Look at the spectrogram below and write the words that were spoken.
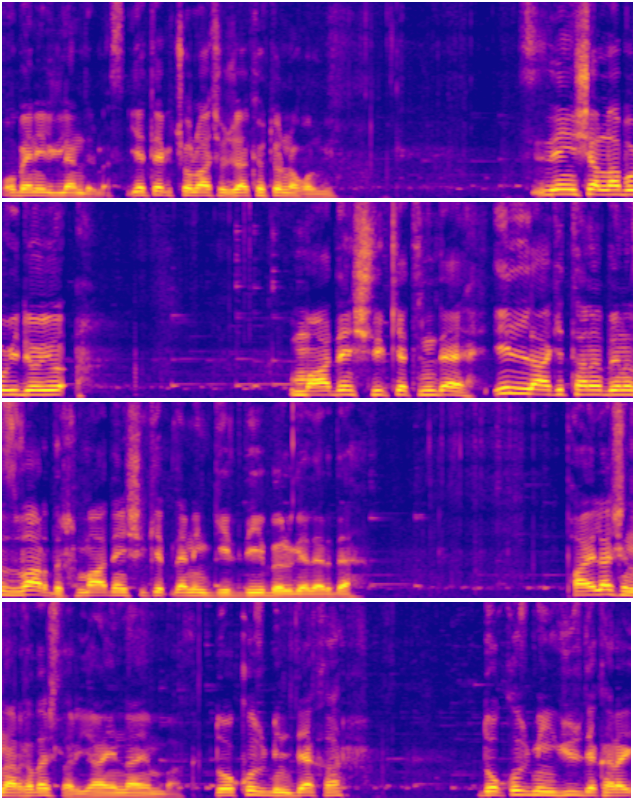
O beni ilgilendirmez. Yeter ki çoluğa çocuğa kötü örnek olmayayım. Siz de inşallah bu videoyu maden şirketinde illaki tanıdığınız vardır. Maden şirketlerinin girdiği bölgelerde. Paylaşın arkadaşlar yayınlayın bak. 9000 dekar 9100 dekara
